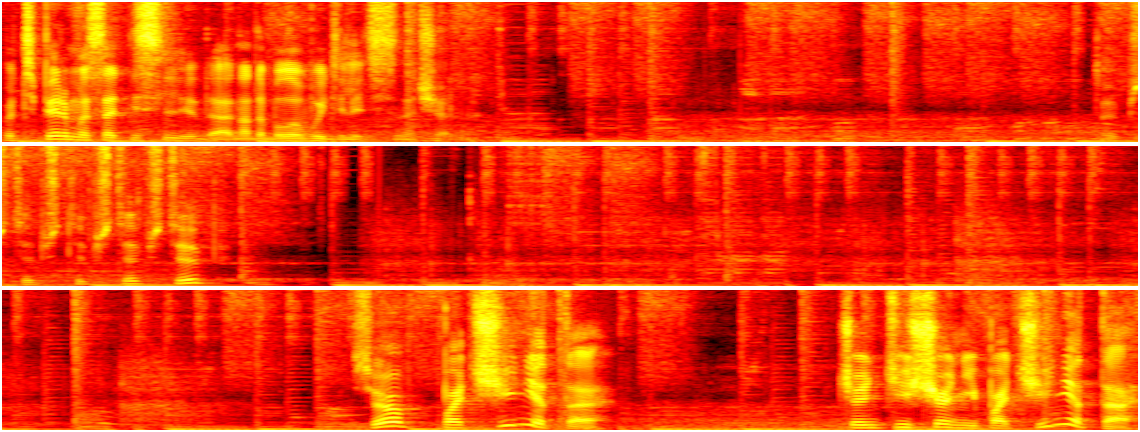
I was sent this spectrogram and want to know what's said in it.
Вот теперь мы соотнесли, да, надо было выделить изначально. Стоп, стоп, стоп, стоп, стоп. Все починято. Что-нибудь еще не починято?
